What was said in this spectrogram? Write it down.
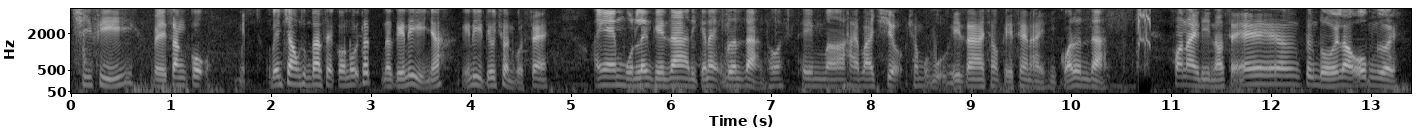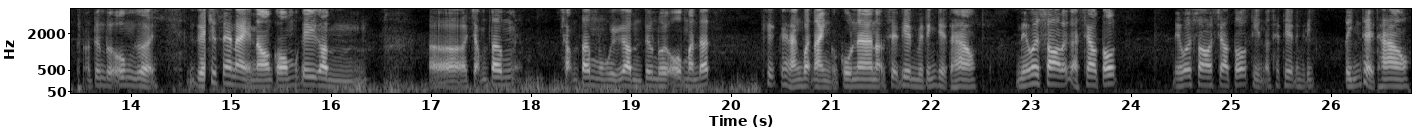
chi phí về xăng cộ. Bên trong chúng ta sẽ có nội thất là cái nỉ nhá cái nỉ tiêu chuẩn của xe. Anh em muốn lên ghế da thì cái này cũng đơn giản thôi. Thêm hai uh, ba triệu cho một bộ ghế da cho cái xe này thì quá đơn giản khoang này thì nó sẽ tương đối là ôm người nó tương đối ôm người. Cái chiếc xe này nó có một cái gầm uh, trọng tâm ấy. trọng tâm một cái gầm tương đối ôm mặt đất. Cái khả năng vận hành của Kona nó sẽ thiên về tính thể thao. Nếu mà so với cả xe tốt nếu mà so xe tốt thì nó sẽ thiên về tính, tính thể thao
